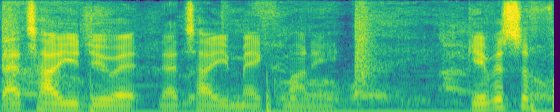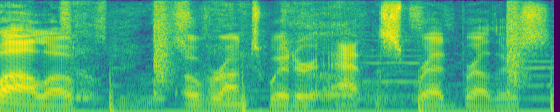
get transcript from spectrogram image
that's how you do it. That's how you make money. Give us a follow over on Twitter at the Spread Brothers.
